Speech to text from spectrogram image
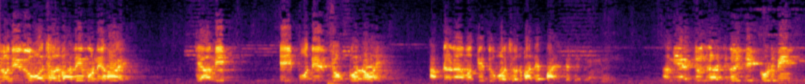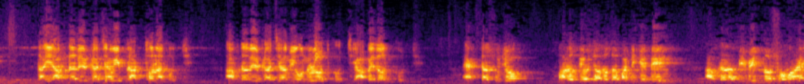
যদি দু বছর বাদে মনে হয় যে আমি এই পদের যোগ্য নয়, আপনারা আমাকে দু বছর বাদে পাল্টে দেবেন। আমি একজন রাজনৈতিক কর্মী, তাই আপনাদের কাছে আমি প্রার্থনা করছি, আপনাদের কাছে আমি অনুরোধ করছি, আবেদন করছি। একটা সুযোগ ভারতীয় জনতা পার্টিকে দিন, আপনারা বিভিন্ন সময়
